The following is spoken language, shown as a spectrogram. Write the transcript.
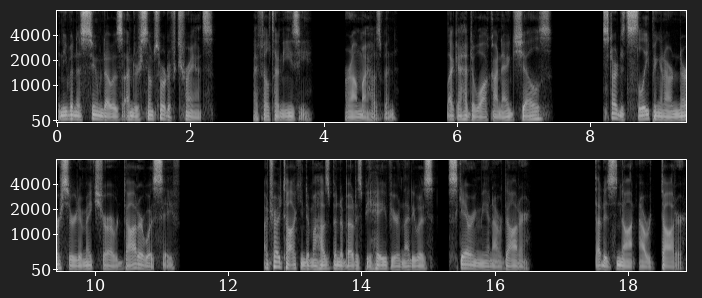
and even assumed I was under some sort of trance. I felt uneasy around my husband, like I had to walk on eggshells. I started sleeping in our nursery to make sure our daughter was safe. I tried talking to my husband about his behavior and that he was scaring me and our daughter. That is not our daughter.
